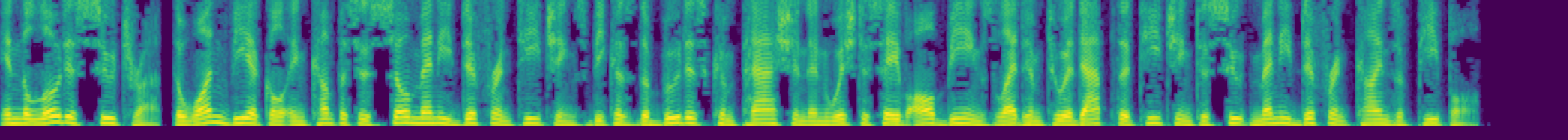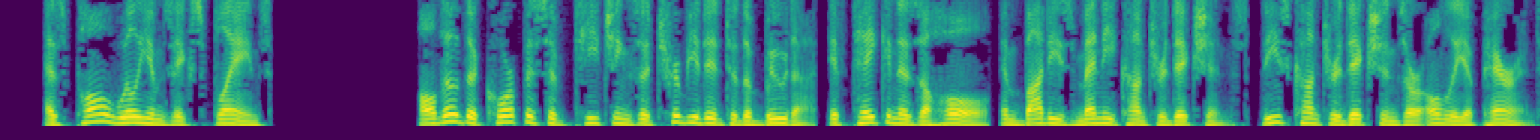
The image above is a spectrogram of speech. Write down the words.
In the Lotus Sutra, the one vehicle encompasses so many different teachings because the Buddha's compassion and wish to save all beings led him to adapt the teaching to suit many different kinds of people. As Paul Williams explains, Although the corpus of teachings attributed to the Buddha, if taken as a whole, embodies many contradictions, these contradictions are only apparent.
